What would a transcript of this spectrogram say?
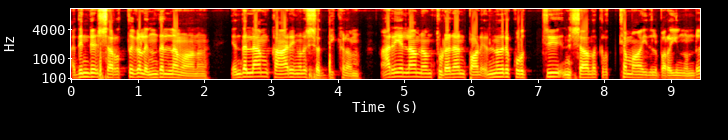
അതിന്റെ ഷർത്തുകൾ എന്തെല്ലാമാണ്? എന്തെല്ലാം കാര്യങ്ങൾ ശ്രദ്ധിക്കണം ആരെയെല്ലാം നാം തുടരാൻ പാടി എന്നതിനെക്കുറിച്ച് നിഷാദ് കൃത്യമായി ഇതിൽ പറയുന്നുണ്ട്.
